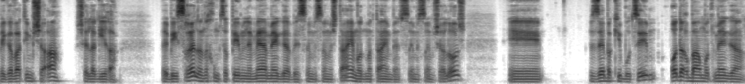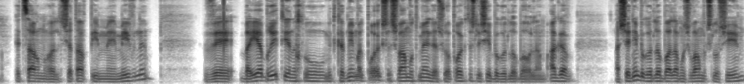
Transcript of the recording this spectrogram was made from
מגוואטים שעה של הגירה. ובישראל אנחנו מצפים ל-100 מגה ב-2022 עוד 200 ב-2023. זה בקיבוצים. עוד 400 מגה הצהרנו על שת"פ עם אה, מבנה. ובאי הבריטי אנחנו מתקדמים על פרויקט של 700 מגה שהוא הפרויקט השלישי בגודלו בעולם. אגב השני בגודלו בעולם הוא 730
